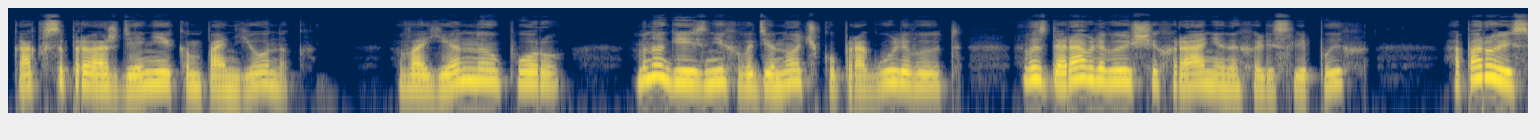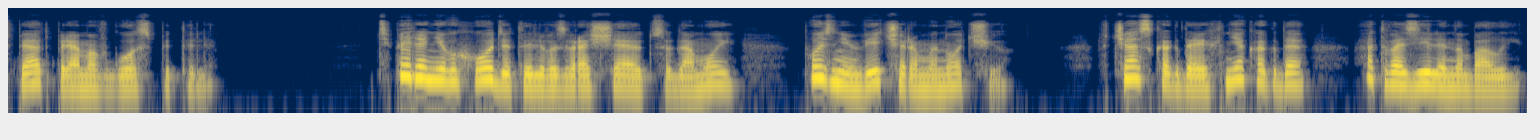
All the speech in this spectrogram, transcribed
как в сопровождении компаньонок. В военную пору многие из них в одиночку прогуливают выздоравливающих раненых или слепых, а порой и спят прямо в госпитале. Теперь они выходят или возвращаются домой поздним вечером и ночью, в час, когда их некогда отвозили на балы.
